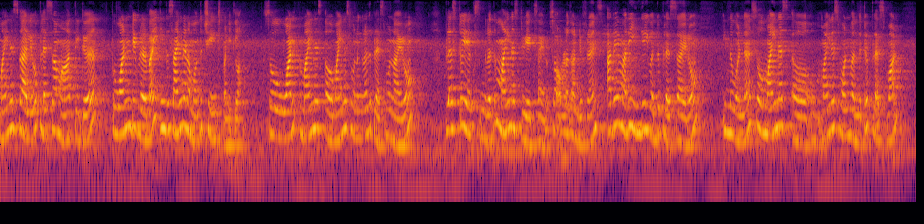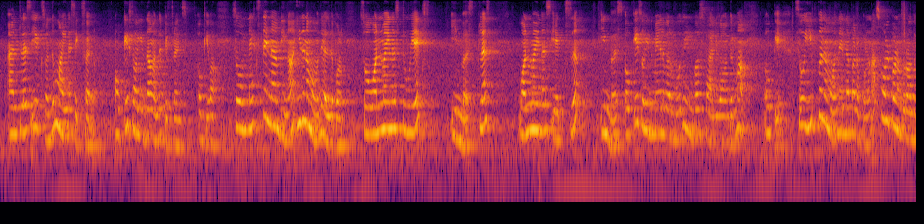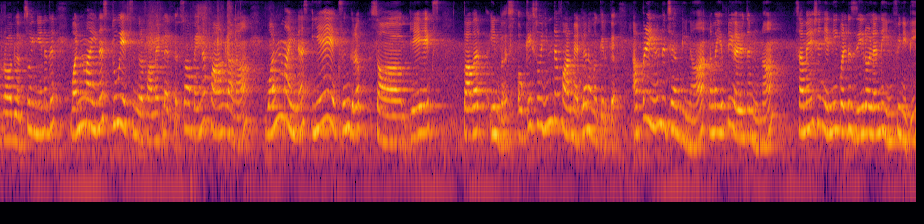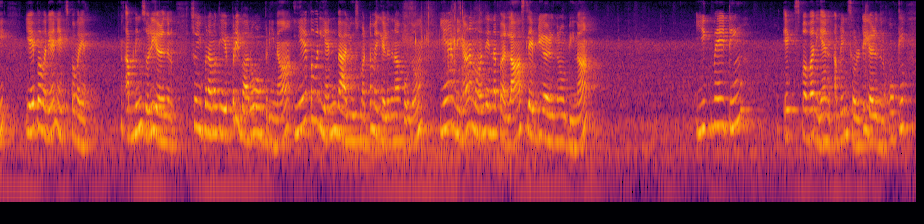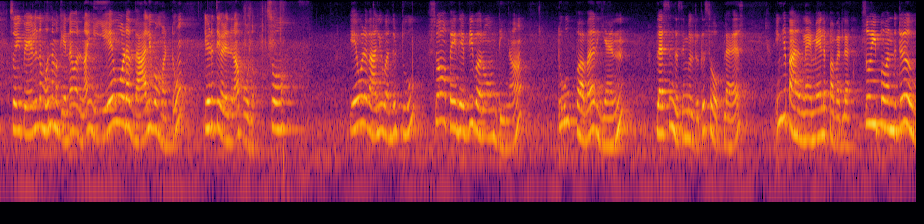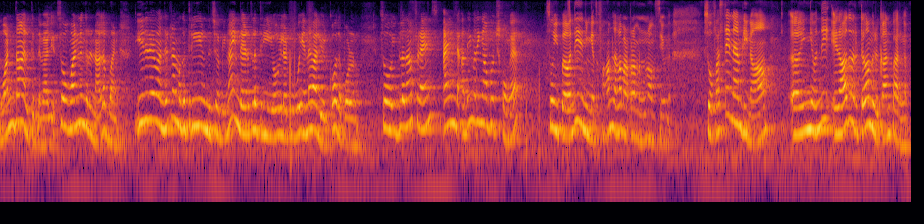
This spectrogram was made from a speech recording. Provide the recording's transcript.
minus value ப்ளஸ்ஸாக மாற்றிட்டு இப்போ ஒன் டிவைட் பை இந்த சைனை நம்ம வந்து சேஞ்ச் பண்ணிக்கலாம். ஸோ ஒன் மைனஸ் மைனஸ் ஒன்னுங்கிறது ப்ளஸ் ஒன் ஆயிரும். ப்ளஸ் டூ எக்ஸுங்கிறது மைனஸ் டூ எக்ஸ் ஆயிரும். ஸோ அவ்வளோதான் டிஃப்ரென்ஸ் அதே மாதிரி இங்கேயும் வந்து ப்ளஸ் ஆயிரும். இந்த ஒன்று ஸோ மைனஸ் மைனஸ் ஒன் வந்துட்டு plus one and plus X வந்து மைனஸ் எக்ஸ் ஆயிரும். ஓகே ஸோ இதுதான் வந்து டிஃப்ரென்ஸ் ஓகேவா ஸோ நெக்ஸ்ட் என்ன அப்படின்னா இது நம்ம வந்து எழுத போகிறோம் so one minus two X inverse plus one minus X inverse okay so இது மேலே வரும்போது இன்வர்ஸ் வேல்யூவாக வந்துருமா? ஓகே ஸோ இப்போ நம்ம வந்து என்ன பண்ண போகிறோம்னா சால்வ் பண்ண போகிறோம் அந்த ப்ராப்ளம் ஸோ இங்கே என்னது? ஒன் மைனஸ் டூ எக்ஸுங்கிற ஃபார்மேட்டில் இருக்குது ஸோ அப்போ என்ன ஃபார்ம்லானா ஒன் மைனஸ் ஏஎக்ஸுங்கிற சா A X power inverse okay so இந்த ஃபார்மேட்டில் நமக்கு இருக்குது அப்படி இருந்துச்சு அப்படின்னா நம்ம எப்படி எழுதணும்னா சமேஷன் என் ஈக்குவல் டு ஜீரோலேருந்து infinity A power N X power N அப்படின்னு சொல்லி எழுதணும். ஸோ இப்போ நமக்கு எப்படி வரும் அப்படின்னா ஏ பவர் என் வேல்யூஸ் மட்டும் நமக்கு எழுதினா போதும். ஏன் அப்படின்னா நம்ம வந்து என்ன இப்போ லாஸ்ட்டில் எப்படி எழுதணும் அப்படின்னா ஈக்குவேட்டிங் எக்ஸ் பவர் என் அப்படின்னு சொல்லிட்டு எழுதணும் ஓகே ஸோ இப்போ எழுதும்போது நமக்கு என்ன வரும்னா இங்கே ஏவோட வேல்யூவை மட்டும் எடுத்து எழுதினா போதும். ஸோ ஏவோட வேல்யூ வந்து டூ ஸோ அப்போ இது எப்படி வரும் அப்படின்னா டூ பவர் என் ப்ளஸ் இந்த சிம்பிள் இருக்குது ஸோ ப்ளஸ் இங்கே பாருங்களேன் மேலே பவரில் ஸோ இப்போ வந்துட்டு ஒன் தான் இருக்குது இந்த வேல்யூ ஸோ ஒன்னுங்கிறதுனால ஒன் இதுவே வந்துட்டு நமக்கு த்ரீ இருந்துச்சு அப்படின்னா இந்த இடத்துல த்ரீயோ இல்லை டூவோ என்ன வேல்யூ இருக்கோ அதை போடணும். ஸோ இவ்வளோ தான் ஃப்ரெண்ட்ஸ் அண்ட் அதே மாதிரி ஞாபகம் வச்சுக்கோங்க. ஸோ இப்போ வந்து நீங்கள் இந்த ஃபார்ம்லலாம் மனப்பாடம் பண்ணணும்னு அவசியம் இல்லை. ஸோ ஃபஸ்ட்டு என்ன அப்படின்னா இங்கே வந்து ஏதாவது ஒரு டேர்ம் இருக்கான்னு பாருங்கள்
